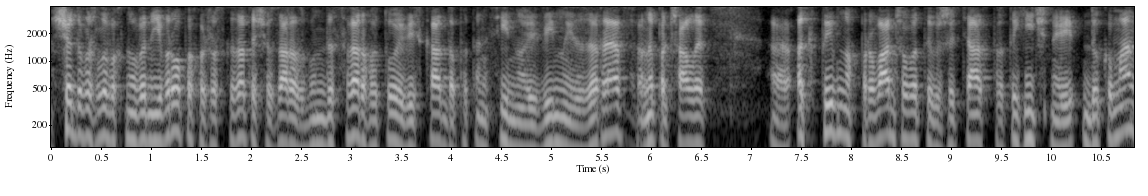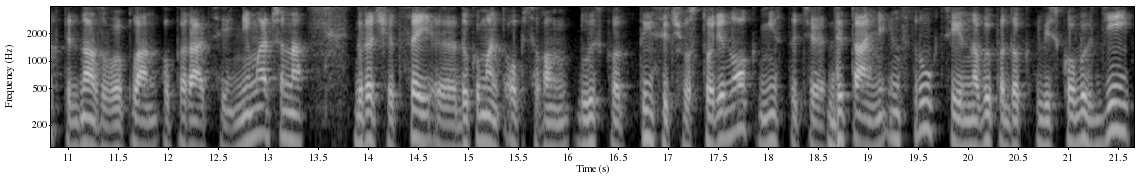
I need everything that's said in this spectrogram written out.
Щодо важливих новин Європи, хочу сказати, що зараз Бундесвер готує війська до потенційної війни з РФ. Вони почали е, активно впроваджувати в життя стратегічний документ під назвою План операції Німеччина. До речі, цей е, документ обсягом близько тисячу сторінок містить детальні інструкції на випадок військових дій.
